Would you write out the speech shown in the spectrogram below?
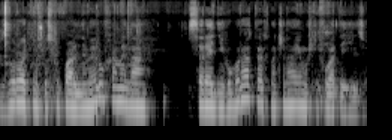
Зворотньо поступальними рухами на середніх оборотах починаємо шліфувати гільзу.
